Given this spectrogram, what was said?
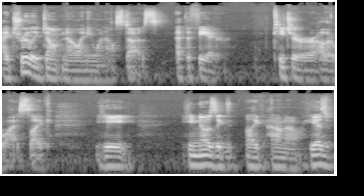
I truly don't know anyone else does at the theater teacher or otherwise. Like he he knows like I don't know. He has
